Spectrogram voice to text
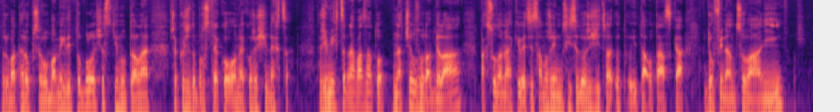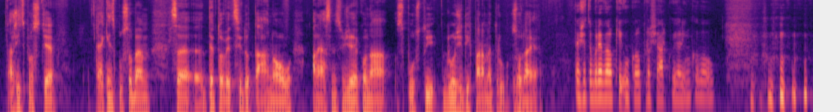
zhruba ten rok před volbami, kdy to bylo ještě stihnutelné, řekl, že to prostě jako on jako řešit nechce. Takže my chceme navázat to, na čem zhoda byla, pak jsou tam nějaké věci, samozřejmě musí se dořešit i ta otázka dofinancování a říct prostě, jakým způsobem se eh, tyto věci dotáhnou, ale já si myslím, že jako na spoustu důležitých parametrů zhoda je. Takže to bude velký úkol pro Šárku Jelinkovou.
